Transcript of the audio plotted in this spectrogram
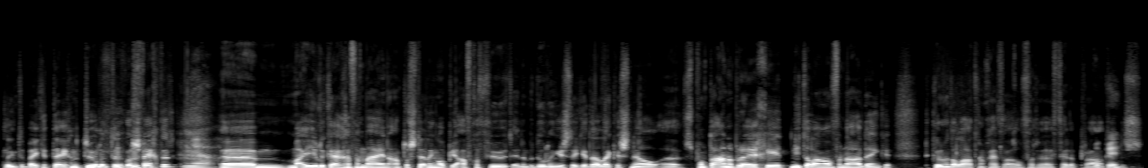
Klinkt een beetje tegen natuurlijk, natuurlijk als vechter. ja. um, maar jullie krijgen van mij een aantal stellingen op je afgevuurd. En de bedoeling is dat je daar lekker snel uh, spontaan op reageert. Niet te lang over nadenken. Daar kunnen we daar later nog even over uh, verder praten. Okay. Dus,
